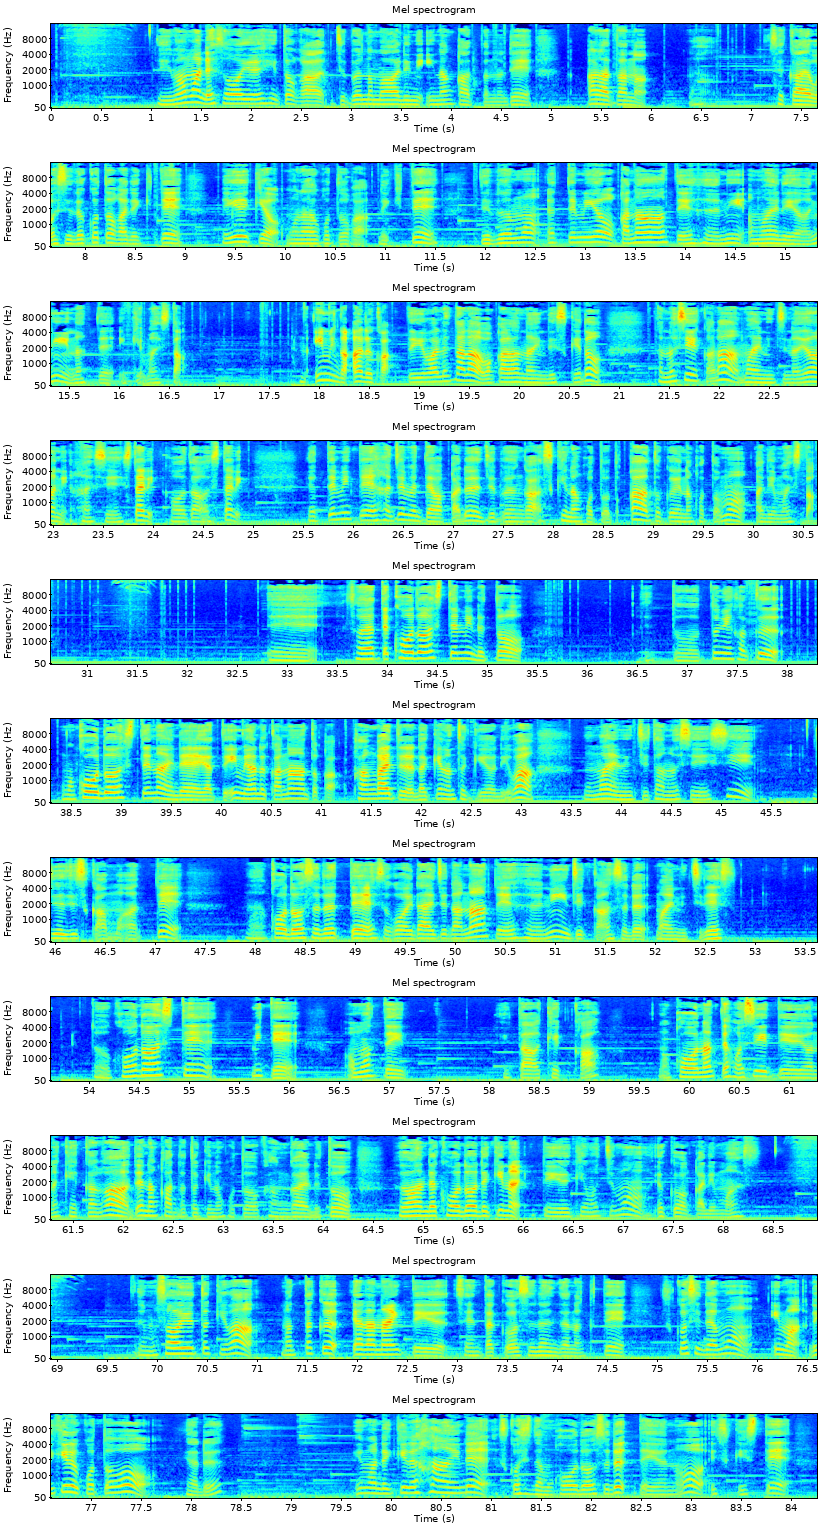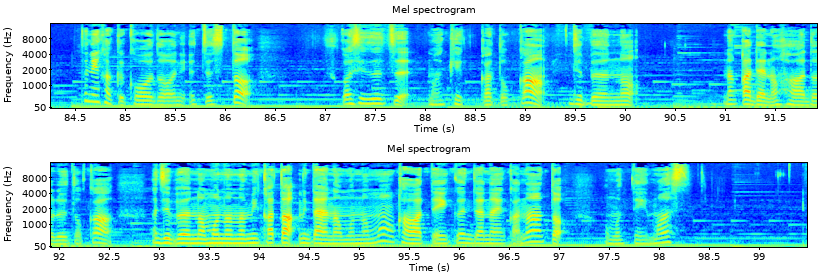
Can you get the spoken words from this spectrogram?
で今までそういう人が自分の周りにいなかったので新たな、まあ、世界を知ることができて勇気をもらうことができて自分もやってみようかなっていう風に思えるようになっていきました。意味があるかって言われたらわからないんですけど楽しいから毎日のように発信したり講座をしたりやってみて初めてわかる自分が好きなこととか得意なこともありました。でそうやって行動してみるとえっととにかくまあ、行動してないでやって意味あるかなとか考えてるだけの時よりはもう毎日楽しいし充実感もあって、まあ、行動するってすごい大事だなっていう風に実感する毎日です。と行動してみて思っていた結果、まあ、こうなってほしいっていうような結果が出なかった時のことを考えると不安で行動できないっていう気持ちもよくわかります。でもそういう時は全くやらないっていう選択をするんじゃなくて少しでも今できることをやる。今できる範囲で少しでも行動するっていうのを意識してとにかく行動に移すと少しずつ、まあ、結果とか自分の中でのハードルとか自分のものの見方みたいなものも変わっていくんじゃないかなと思っています。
